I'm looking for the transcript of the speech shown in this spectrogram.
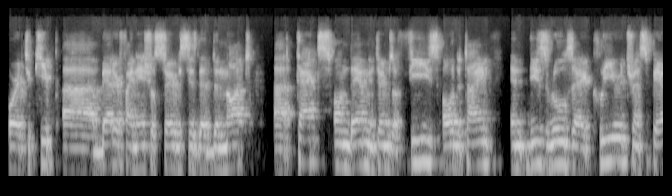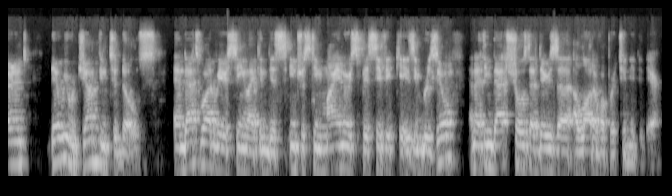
or to keep uh, better financial services that do not uh, tax on them in terms of fees all the time, and these rules are clear, transparent, they will jump into those. And that's what we are seeing like in this interesting minor specific case in Brazil. And I think that shows that there's a, a lot of opportunity there.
